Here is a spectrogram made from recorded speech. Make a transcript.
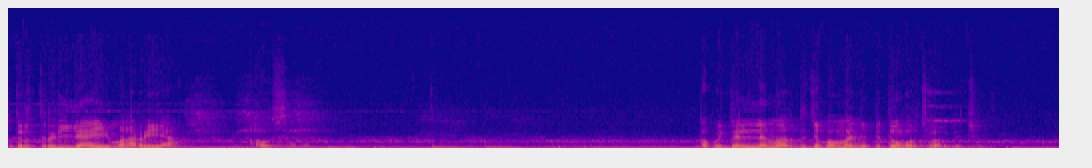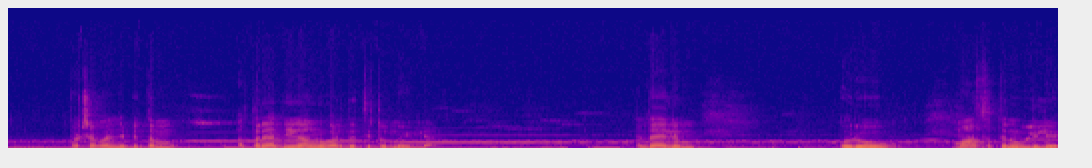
അതൊരു ത്രില്ലായി മാറിയ അവസരം. അപ്പോൾ ഇതെല്ലാം വർദ്ധിച്ചപ്പോൾ മഞ്ഞപ്പിത്തവും കുറച്ച് വർദ്ധിച്ചു. പക്ഷേ മഞ്ഞപ്പിത്തം അത്രയധികം അങ്ങ് വർദ്ധിച്ചിട്ടൊന്നുമില്ല. എന്തായാലും ഒരു മാസത്തിനുള്ളിൽ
